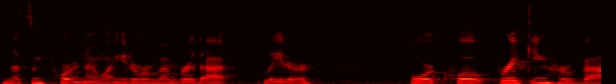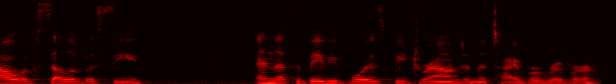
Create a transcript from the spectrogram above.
and that's important. I want you to remember that later, for quote breaking her vow of celibacy, and that the baby boys be drowned in the Tiber River.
